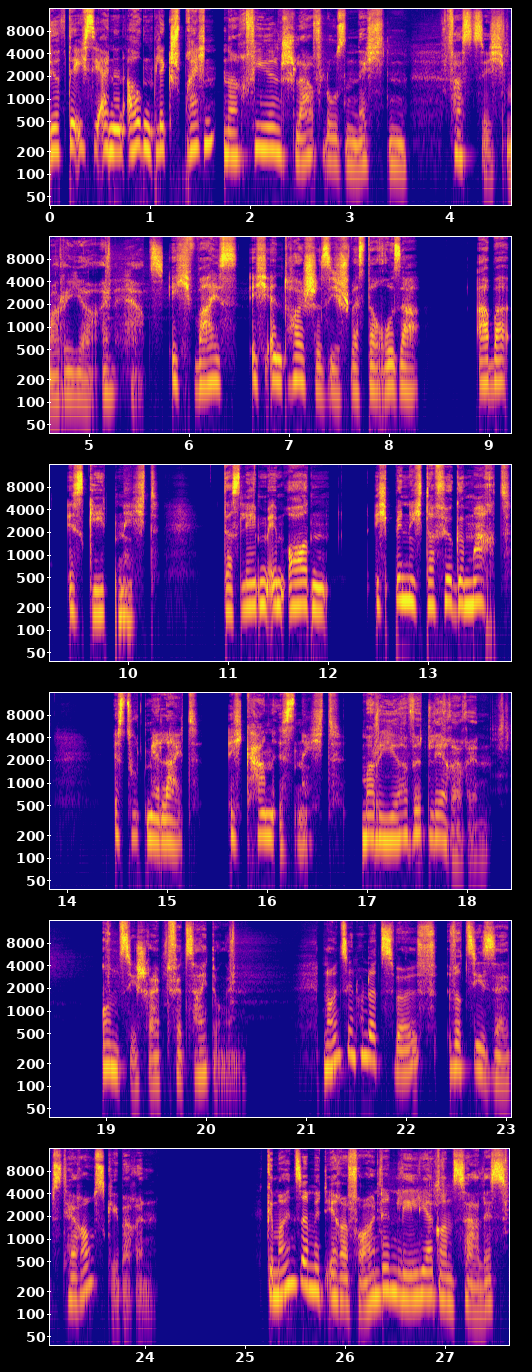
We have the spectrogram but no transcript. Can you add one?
Dürfte ich Sie einen Augenblick sprechen? Nach vielen schlaflosen Nächten fasst sich Maria ein Herz. Ich weiß, ich enttäusche Sie, Schwester Rosa. Aber es geht nicht. Das Leben im Orden, ich bin nicht dafür gemacht. Es tut mir leid, ich kann es nicht. Maria wird Lehrerin. Und sie schreibt für Zeitungen. 1912 wird sie selbst Herausgeberin. Gemeinsam mit ihrer Freundin Lilia González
